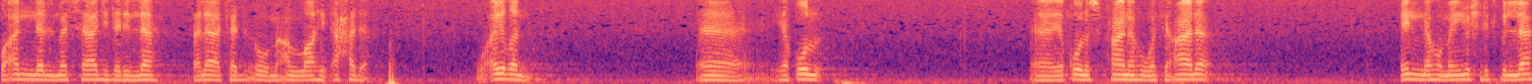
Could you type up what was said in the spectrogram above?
وأن المساجد لله فلا تدعوا مع الله أحدا. وأيضا آه، يقول آه، يقول سبحانه وتعالى إنه من يشرك بالله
